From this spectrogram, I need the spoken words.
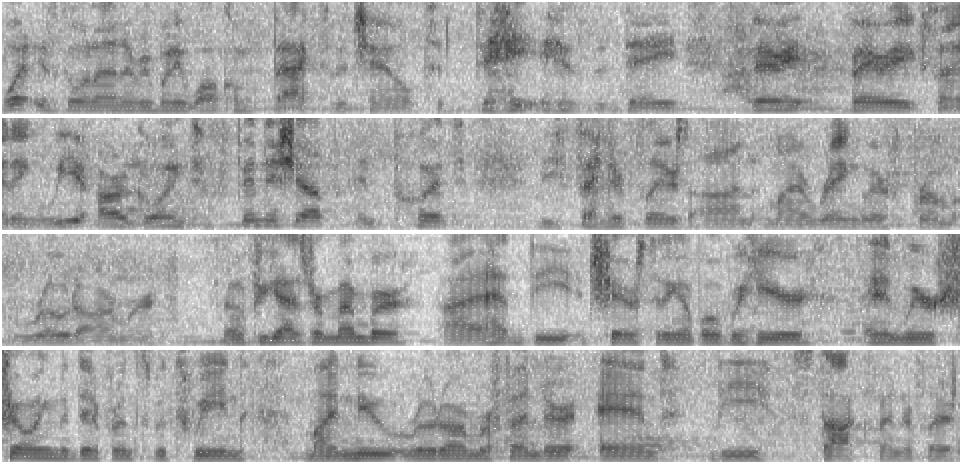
What is going on everybody? Welcome back to the channel. Today is the day. Very, very exciting. We are going to finish up and put the fender flares on my Wrangler from Road Armor. So if you guys remember, I had the chair sitting up over here and we were showing the difference between my new Road Armor fender and the stock fender flares.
